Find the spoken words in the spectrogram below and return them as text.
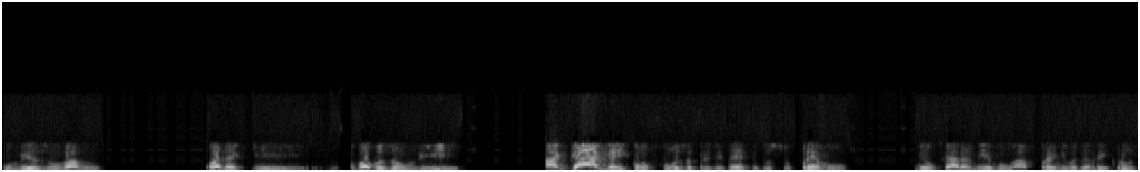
o mesmo valor. Olha aqui, vamos ouvir a gaga e confusa presidente do Supremo, meu caro amigo Afrânio Vanderlei Cruz.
